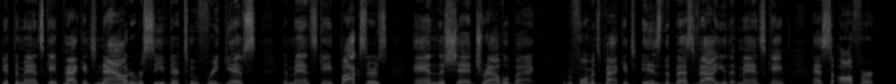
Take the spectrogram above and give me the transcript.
Get the Manscaped package now to receive their two free gifts the Manscaped Boxers and the Shed Travel Bag. The performance package is the best value that Manscaped has to offer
